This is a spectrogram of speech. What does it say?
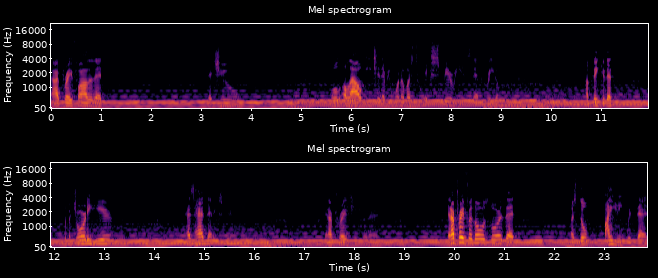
I pray, Father, that, that you will allow each and every one of us to experience that freedom. I'm thinking that the majority here has had that experience. And I praise you for that. And I pray for those, Lord, that are still fighting with that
